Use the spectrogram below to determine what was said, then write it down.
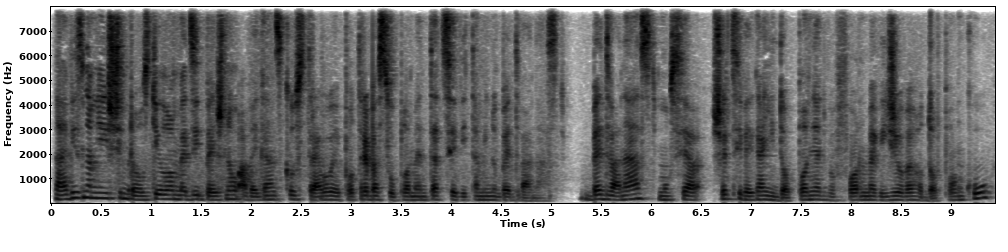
Najvýznamnejším rozdielom medzi bežnou a vegánskou stravou je potreba suplementácie vitamínu B12. B12 musia všetci vegáni doplňať vo forme výživového doplnku,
